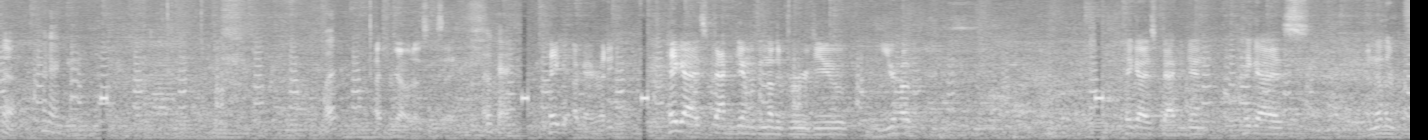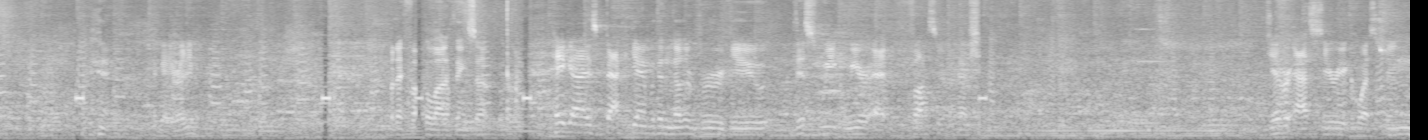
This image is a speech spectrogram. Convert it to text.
Yeah, Okay. Forgot what I was gonna say. Okay. Hey, okay, ready? Hey guys, back again with another brew review. Your host. Hey guys, back again. Hey guys, another. okay, ready? But I fuck a lot of things up. Hey guys, back again with another brew review. This week we are at Foster. Oh, Do you ever ask Siri a question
